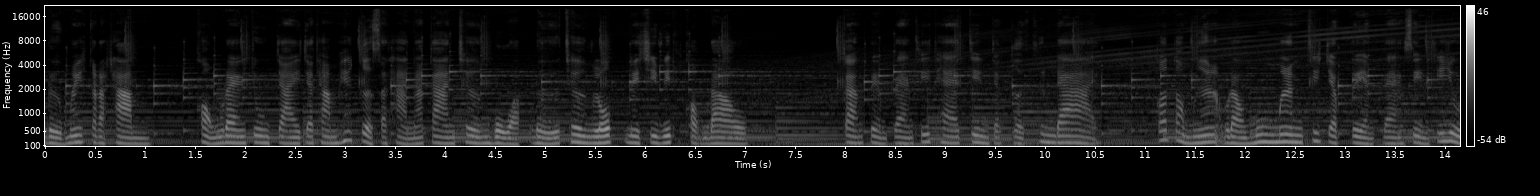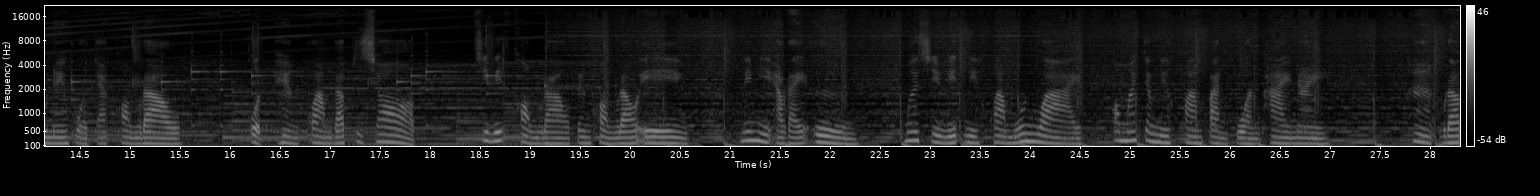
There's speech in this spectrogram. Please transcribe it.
หรือไม่กระทำของแรงจูงใจจะทำให้เกิดสถานการณ์เชิงบวก หรือเชิงลบในชีวิตของเรา การเปลี่ยนแปลงที่แท้จริงจะเกิดขึ้นได้ ก็ต่อเมื่อเรามุ่งมั่นที่จะเปลี่ยนแปลงสิ่งที่อยู่ในหัวใจของเรา กฎแห่งความรับผิดชอบ ชีวิตของเราเป็นของเราเอง ไม่มีอะไรอื่น เมื่อชีวิตมีความวุ่นวาย ก็มักจะมีความปั่นป่วนภายใน หากเรา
